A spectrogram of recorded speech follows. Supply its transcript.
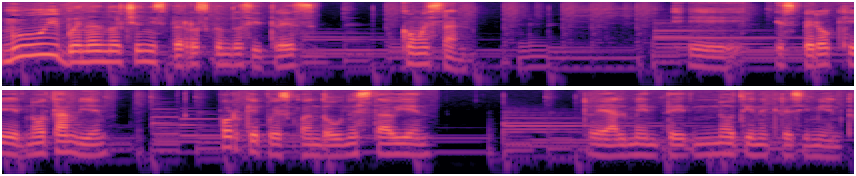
Muy buenas noches mis perros con 2 y 3. ¿Cómo están? Eh, espero que no tan bien. Porque pues cuando uno está bien, realmente no tiene crecimiento.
